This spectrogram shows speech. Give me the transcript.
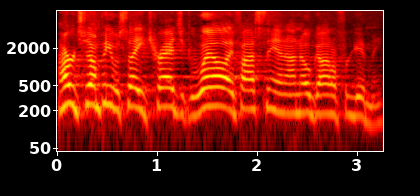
I heard some people say tragically, well, if I sin, I know God will forgive me.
